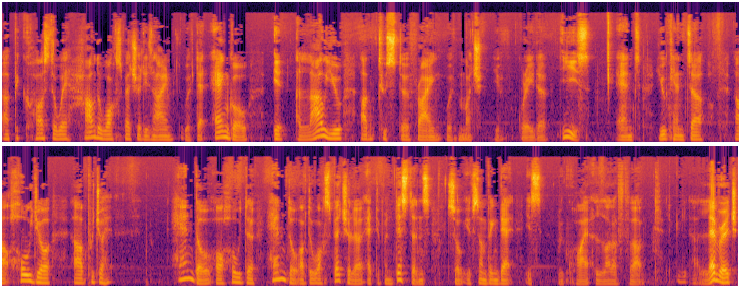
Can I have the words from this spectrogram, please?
uh, because the way how the wok spatula designed with that angle, it allow you um, to stir frying with much greater ease. And you can uh, uh, hold your, uh, put your handle or hold the handle of the wok spatula at different distance. So if something that is require a lot of uh, uh, leverage,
